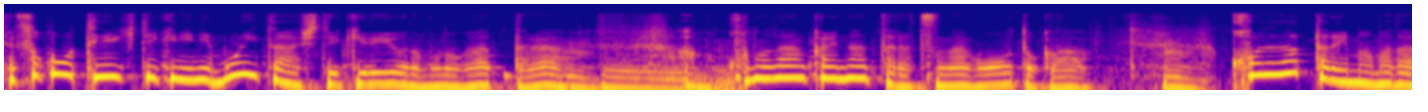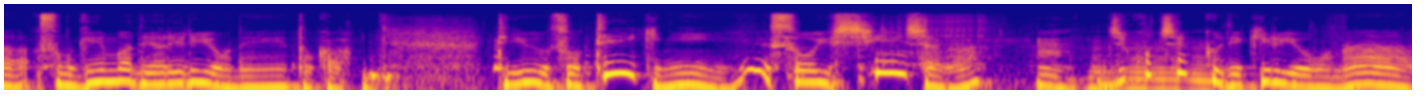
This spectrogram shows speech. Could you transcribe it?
でそこを定期的にね、モニターしていけるようなものがあったら、あ、もうこの段階になったらつなごうとか、これだったら今まだその現場でやれるよねとか、っていう、その定期にそういう支援者が、自己チェックできるような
